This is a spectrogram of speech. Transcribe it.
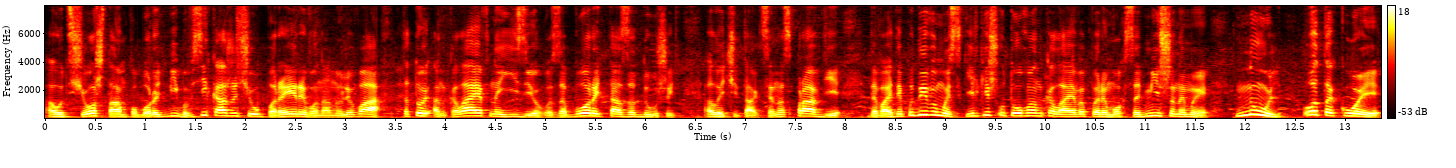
А от що ж там по боротьбі, бо всі кажуть, що у перейри вона нульова, та той Анкалаєв на ізі його заборить та задушить. Але чи так це насправді? Давайте подивимось, скільки ж у того Анкалаєва перемог сабмішеними. Нуль! Отакої.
